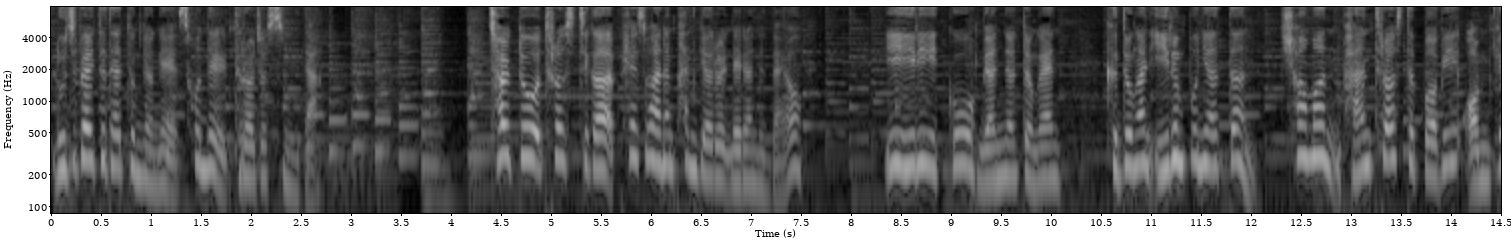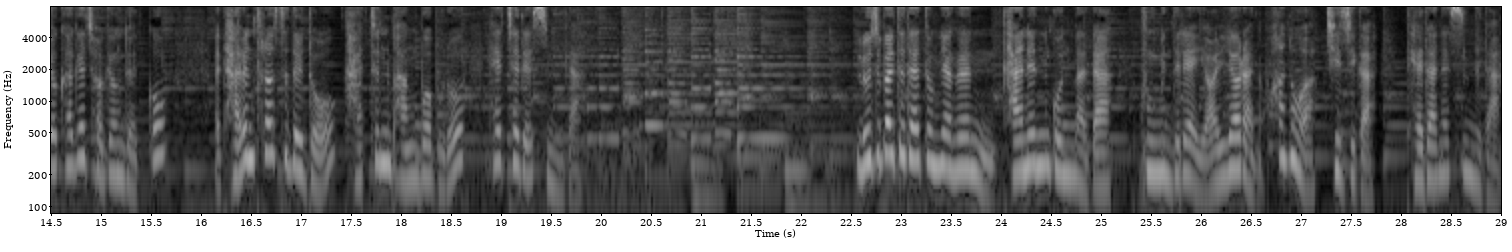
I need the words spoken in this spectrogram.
루즈벨트 대통령의 손을 들어줬습니다. 철도 트러스트가 패소하는 판결을 내렸는데요. 이 일이 있고 몇 년 동안 그동안 이름뿐이었던 셔먼 반 트러스트법이 엄격하게 적용됐고 다른 트러스트들도 같은 방법으로 해체됐습니다. 루즈벨트 대통령은 가는 곳마다 국민들의 열렬한 환호와 지지가 대단했습니다.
